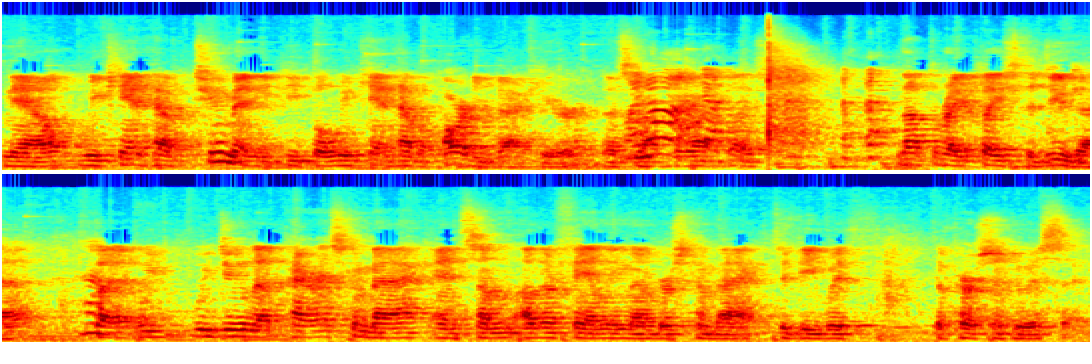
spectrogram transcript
Now, we can't have too many people. We can't have a party back here. That's Why not, the right No. place. not the right place to do that. But we, we do let parents come back and some other family members come back to be with the person who is sick.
